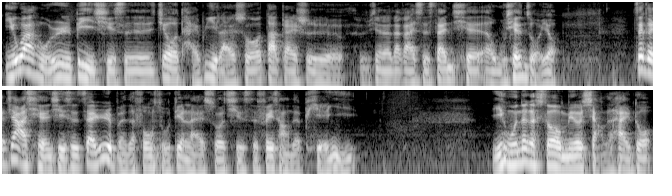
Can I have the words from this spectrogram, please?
一万五日币，其实就台币来说，大概是现在大概是三千呃五千左右。”这个价钱其实，在日本的风俗店来说，其实非常的便宜。银狐那个时候没有想的太多，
